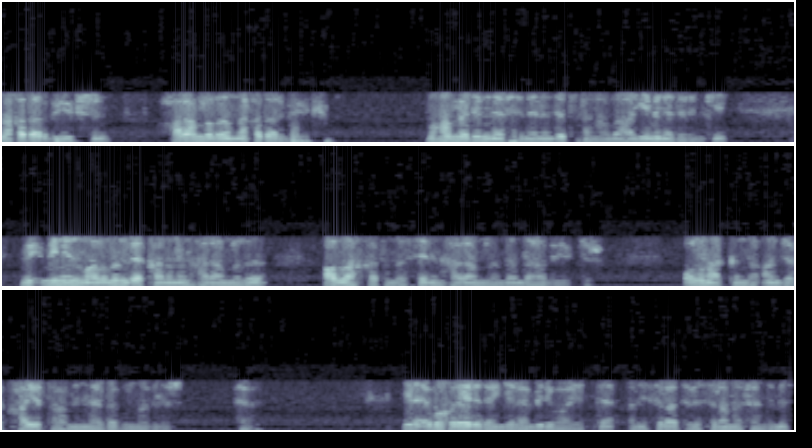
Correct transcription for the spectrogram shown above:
Ne kadar büyüksün. Haramlılığın ne kadar büyük. Muhammed'in nefsini elinde tutan Allah'a yemin ederim ki müminin malının ve kanının haramlılığı Allah katında senin haramlığından daha büyüktür. Onun hakkında ancak hayır tahminlerde bulunabilir. Evet. Yine Ebu Hureyre'den gelen bir rivayette Aleyhisselatü Vesselam Efendimiz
